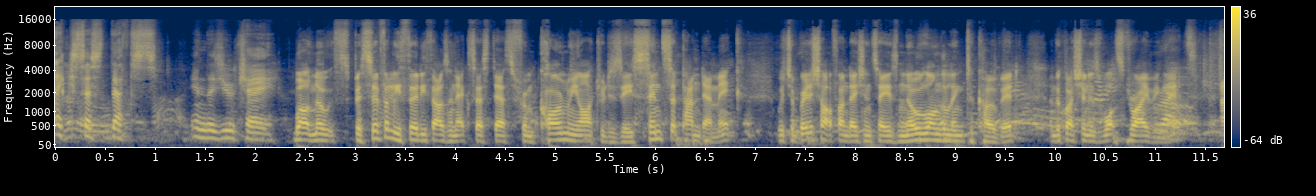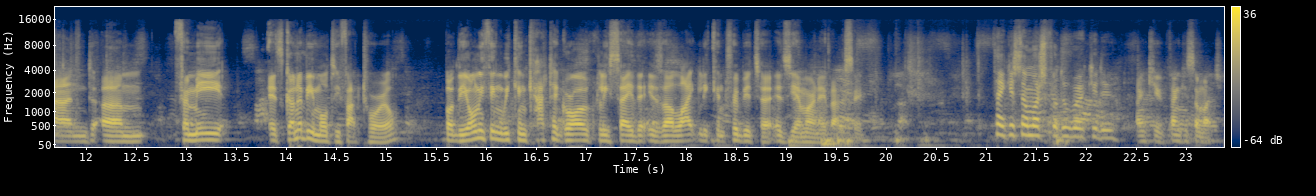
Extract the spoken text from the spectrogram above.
excess deaths in the UK. Well, no, specifically 30,000 excess deaths from coronary artery disease since the pandemic, which the British Heart Foundation say is no longer linked to COVID. And the question is, what's driving Right. it? And um, for me, it's going to be multifactorial. But the only thing we can categorically say that is a likely contributor is the mRNA vaccine. Thank you so much for the work you do. Thank you. Thank you so much.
